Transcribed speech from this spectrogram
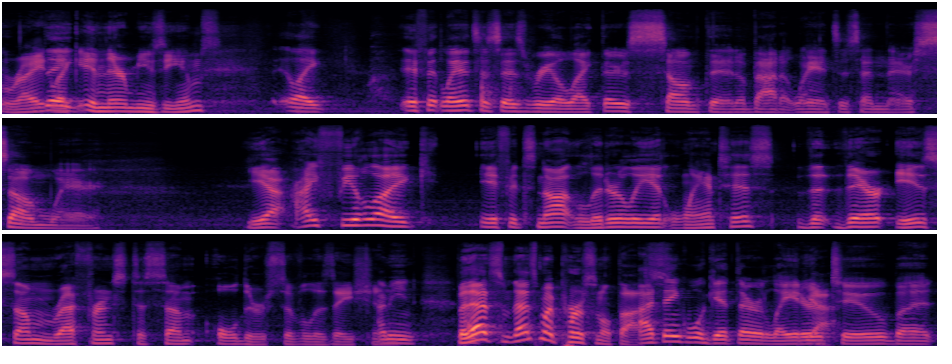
right? they- like in their museums. Like if Atlantis is real, like there's something about Atlantis in there somewhere. Yeah, I feel like if it's not literally Atlantis, that there is some reference to some older civilization. I mean, but that's that's my personal thoughts. I think we'll get there later Yeah. too, but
